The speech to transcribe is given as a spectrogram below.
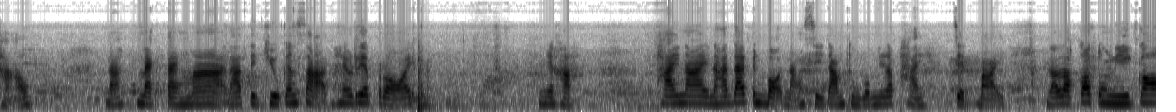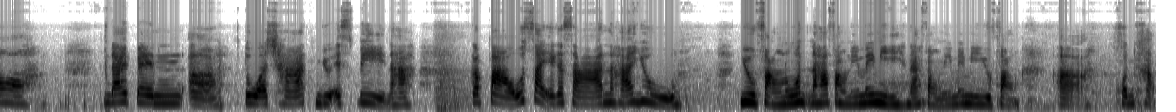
ขาวนะแม็กแต่งมานะติดคิ้วกันสาดให้เรียบร้อยนี่ค่ะ ภายในนะคะได้เป็นเบาะหนังสีดำถุงลมนิรภัย 7 ใบ แล้วแล้วก็ตรงนี้ก็ได้เป็นตัวชาร์จ USB นะคะ กระเป๋าใส่เอกสารนะคะอยู่ อยู่ฝั่งนู้นนะคะ ฝั่งนี้ไม่มีนะฝั่งนี้ไม่มีอยู่ฝั่งคนขับ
